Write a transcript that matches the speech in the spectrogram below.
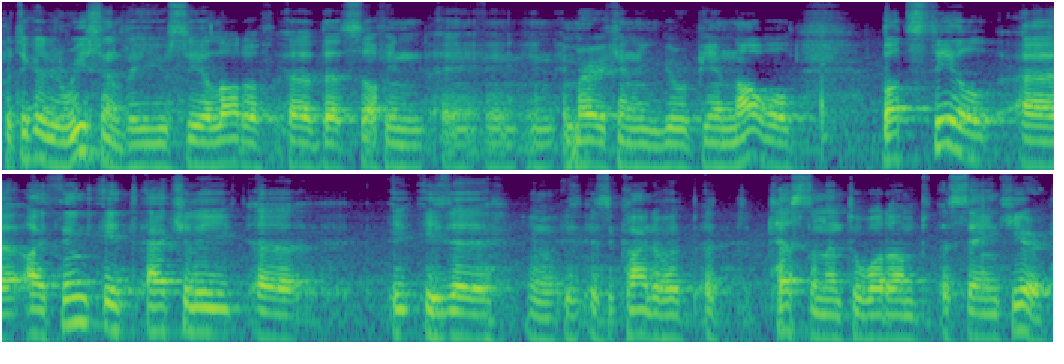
particularly recently, you see a lot of uh, that stuff in, in, in, American and European novel. But still, uh, I think it actually uh, is a you know is, a kind of a, a testament to what I'm saying here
